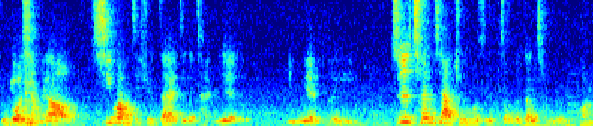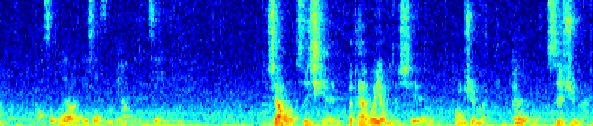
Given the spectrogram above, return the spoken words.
如果想要希望继续在这个产业里面可以支撑下去，或是走得更长远的话，老师会有一些什么样的建议？像我之前不太会用这些通讯软件。嗯，视讯软体，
